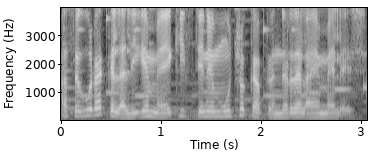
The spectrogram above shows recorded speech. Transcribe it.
asegura que la Liga MX tiene mucho que aprender de la MLS.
